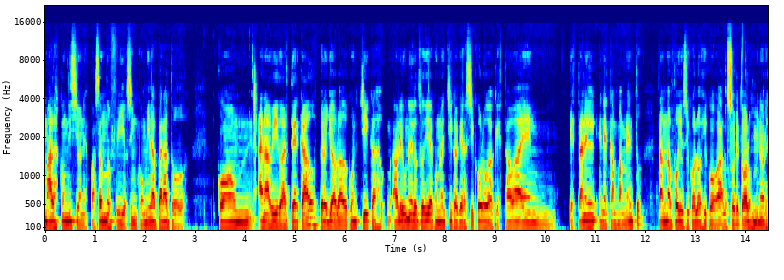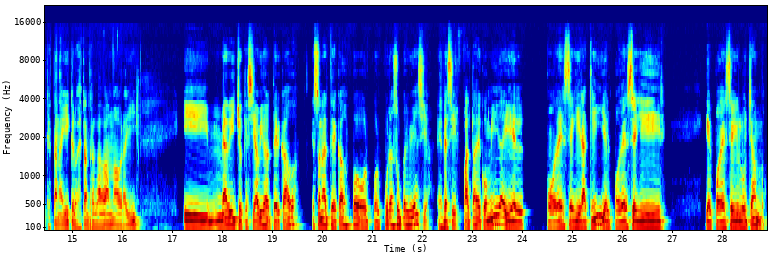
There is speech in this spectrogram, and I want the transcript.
malas condiciones, pasando frío, sin comida para todos con, han habido altercados, pero yo he hablado con chicas, hablé uno el otro día con una chica que era psicóloga que estaba en, que está en el, en el campamento dando apoyo psicológico a los, sobre todo a los menores que están ahí, que los están trasladando ahora allí. Y me ha dicho que si ha habido altercados, son altercados por, por pura supervivencia, es decir, falta de comida y el poder seguir aquí y el poder seguir y el poder seguir luchando,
